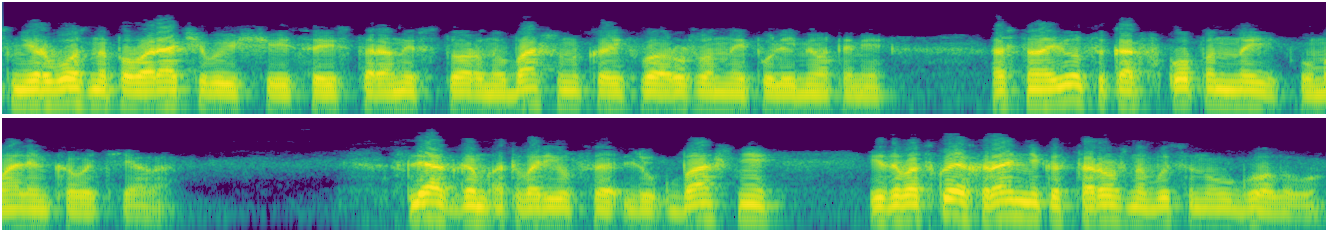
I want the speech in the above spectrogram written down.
с нервозно поворачивающейся из стороны в сторону башенкой, вооруженной пулеметами, остановился как вкопанный у маленького тела. С лязгом отворился люк башни, и заводской охранник осторожно высунул голову.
